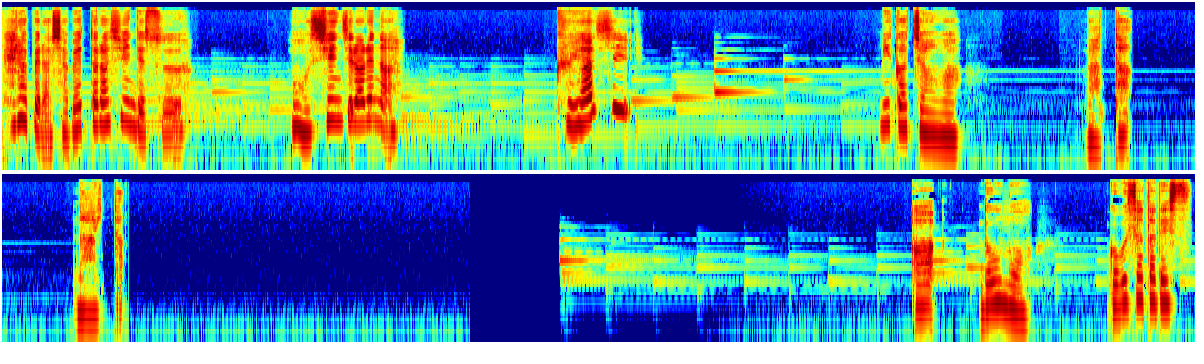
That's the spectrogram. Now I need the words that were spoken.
ペラペラ喋ったらしいんです。もう信じられない。悔しい。美香ちゃんはあ、どうも、ご無沙汰です。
